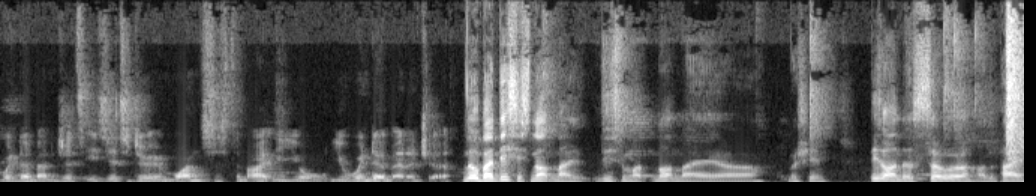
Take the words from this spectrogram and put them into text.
window manager, it's easier to do it in one system, i.e., your your window manager. No, but this is not my this is not, not my uh, machine. This is on the server on the Pi.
